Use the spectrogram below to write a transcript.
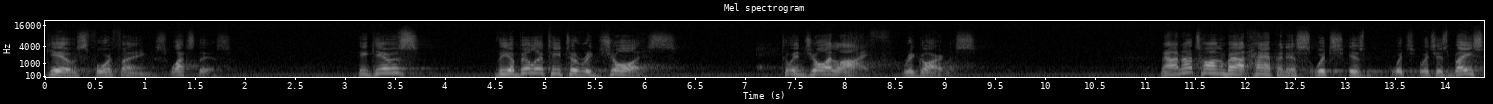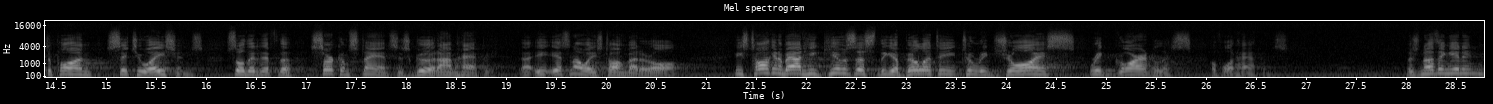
gives four things. Watch this. He gives the ability to rejoice, to enjoy life regardless. Now, I'm not talking about happiness, which is, which, which is based upon situations, so that if the circumstance is good, I'm happy. Uh, it's not what he's talking about at all. He's talking about he gives us the ability to rejoice regardless of what happens. There's nothing in him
